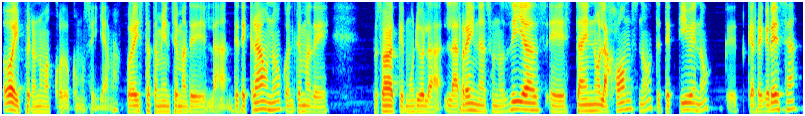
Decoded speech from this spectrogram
Hoy, pero no me acuerdo cómo se llama. Por ahí está también el tema de la de The Crown, ¿no? Con el tema de, pues ahora que murió la, la reina hace unos días, eh, está en Nola Holmes, ¿no? Detective, ¿no? Que, que, regresa.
